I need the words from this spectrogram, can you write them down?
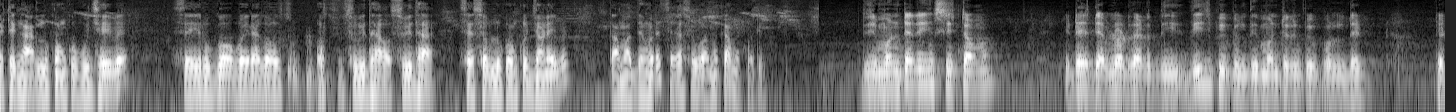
ଏଠି ଗାଁର ଲୋକଙ୍କୁ ବୁଝେଇବେ। ସେଇ ରୋଗ ବୈରାଗ ଅସୁ- ସୁବିଧା ଅସୁବିଧା ସେସବୁ ଲୋକଙ୍କୁ ଜଣେଇବେ ତା ମାଧ୍ୟମରେ ସେଇଟା ସବୁ ଆମେ କାମ କରିବୁ the monitoring system it has developed that the, these people the monitoring people that they,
